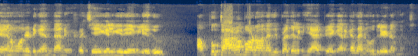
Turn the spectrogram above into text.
జగన్మోహన్ రెడ్డి కానీ దాని విషయంలో చేయగలిగేది ఏమీ లేదు. అప్పు కాకపోవడం అనేది ప్రజలకి హ్యాపీగా కనుక దాన్ని వదిలేయడం మంచిది.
